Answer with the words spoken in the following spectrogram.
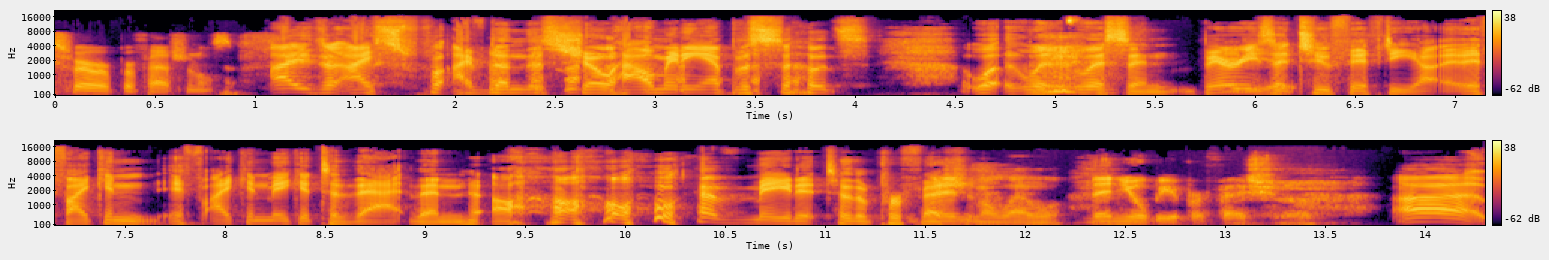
swear we're professionals. I, I, sp- I've done this show how many episodes? Well, li- listen, Barry's at 250. If I can, if I can make it to that, then I'll have made it to the professional level. Then you'll be a professional. Uh,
